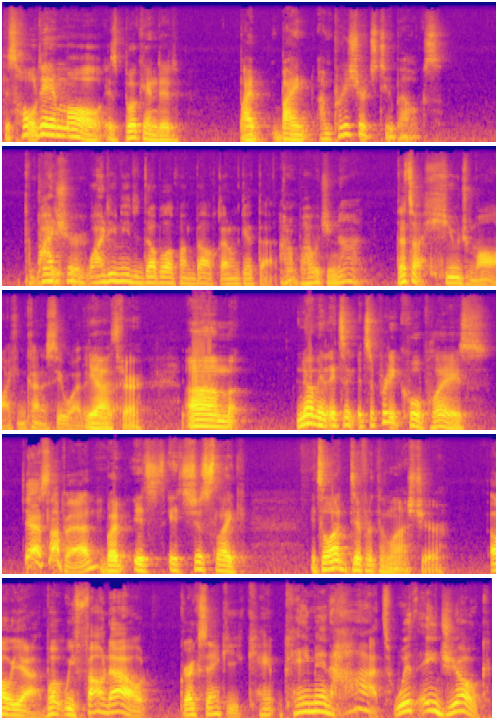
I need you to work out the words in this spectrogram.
this whole damn mall is bookended by by. I'm pretty sure it's two Belks. I'm Why, sure. why do you need to double up on Belk? I don't get that. I don't, why would you not? That's a huge mall. I can kind of see why they. Yeah, that's that. fair. Um, no, I mean it's a it's a pretty cool place, Yeah, it's not bad. but it's it's just like it's a lot different than last year. Oh yeah, but we found out Greg Sankey came came in hot with a joke.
